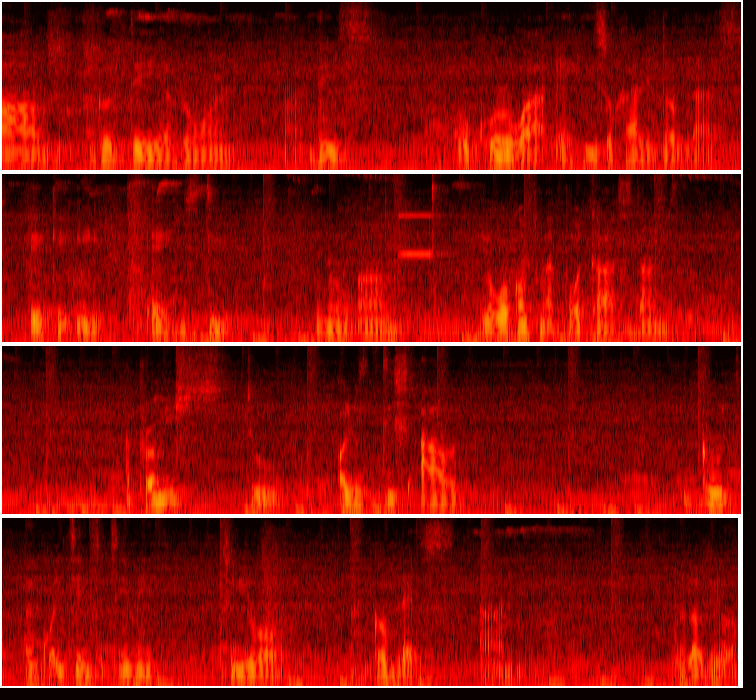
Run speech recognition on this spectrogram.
Um, good day, everyone. Uh, this Okuruwa Ehisohali Douglas, aka Ehis You know, um, you're welcome to my podcast, and I promise to always dish out good and quality entertainment to you all. God bless, and I love you all.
